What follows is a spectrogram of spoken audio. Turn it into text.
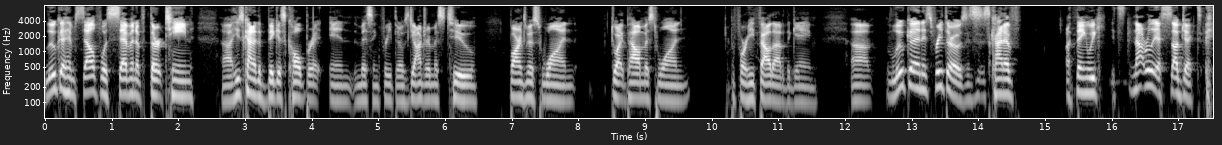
Luka himself was 7 of 13. Uh, he's kind of the biggest culprit in the missing free throws. DeAndre missed two. Barnes missed one. Dwight Powell missed one before he fouled out of the game. Uh, Luka and his free throws is, is kind of a thing we it's not really a subject.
